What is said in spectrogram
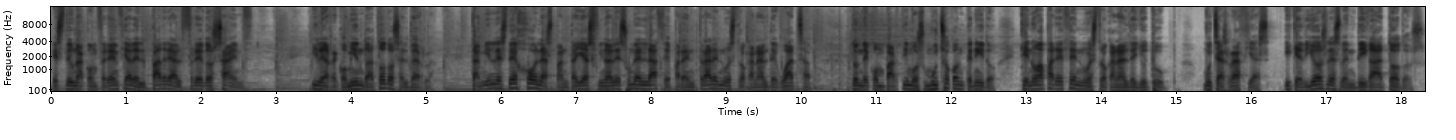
Es de una conferencia del padre Alfredo Sáenz y les recomiendo a todos el verla. También les dejo en las pantallas finales un enlace para entrar en nuestro canal de WhatsApp donde compartimos mucho contenido que no aparece en nuestro canal de YouTube. Muchas gracias y que Dios les bendiga a todos.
